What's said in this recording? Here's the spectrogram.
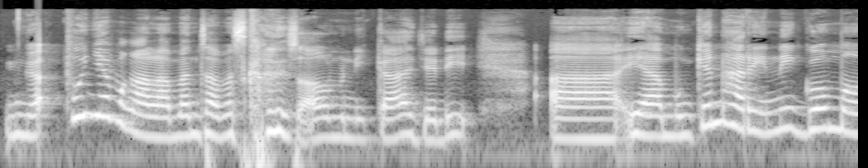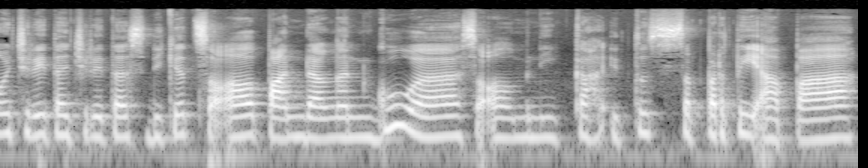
nggak punya pengalaman sama sekali soal menikah. Jadi uh, ya mungkin hari ini gue mau cerita-cerita sedikit soal pandangan gue soal menikah itu seperti apa.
